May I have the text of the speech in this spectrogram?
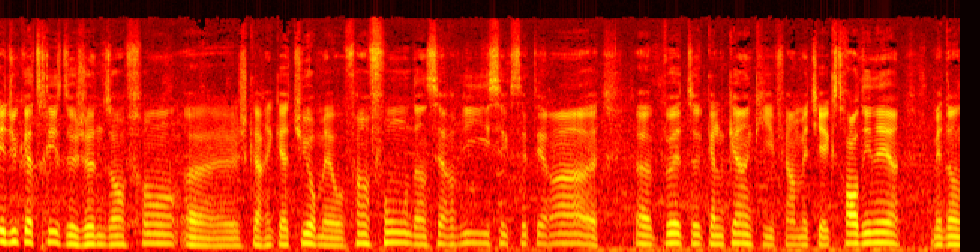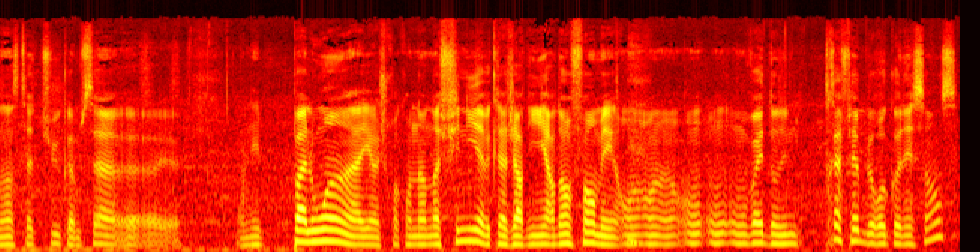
éducatrice de jeunes enfants, euh, je caricature, mais au fin fond d'un service, etc., euh, euh, peut être quelqu'un qui fait un métier extraordinaire, mais dans un statut comme ça, on n'est pas loin, je crois qu'on en a fini avec la jardinière d'enfants, mais on, va être dans une très faible reconnaissance.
